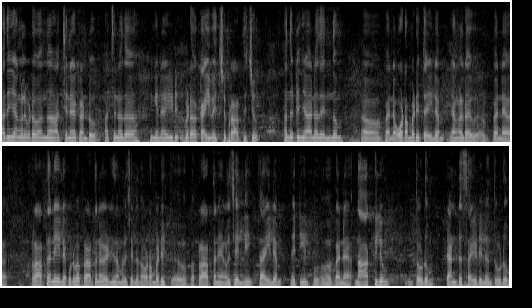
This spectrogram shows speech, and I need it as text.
അത് ഞങ്ങളിവിടെ വന്ന് അച്ഛനെ കണ്ടു. അച്ഛനത് ഇങ്ങനെ ഇവിടെ കൈവച്ച് പ്രാർത്ഥിച്ചു. എന്നിട്ട് ഞാനതെന്നും പിന്നെ ഉടമ്പടി തൈലം ഞങ്ങളുടെ പിന്നെ പ്രാർത്ഥനയിൽ കുടുംബ പ്രാർത്ഥന കഴിഞ്ഞ് നമ്മൾ ചെല്ലുന്ന ഉടമ്പടി പ്രാർത്ഥന ഞങ്ങൾ ചൊല്ലി തൈലം നെറ്റിയിൽ പിന്നെ നാക്കിലും തൊടും രണ്ട് സൈഡിലും തൊടും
